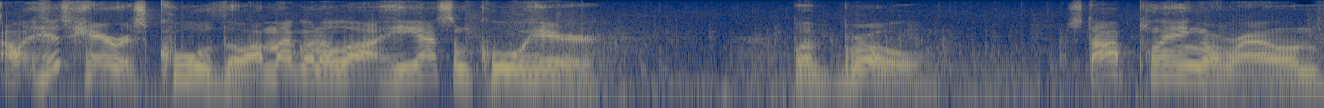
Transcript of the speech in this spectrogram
Uh, His hair is cool though. I'm not gonna lie. He has some cool hair. But bro, stop playing around.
